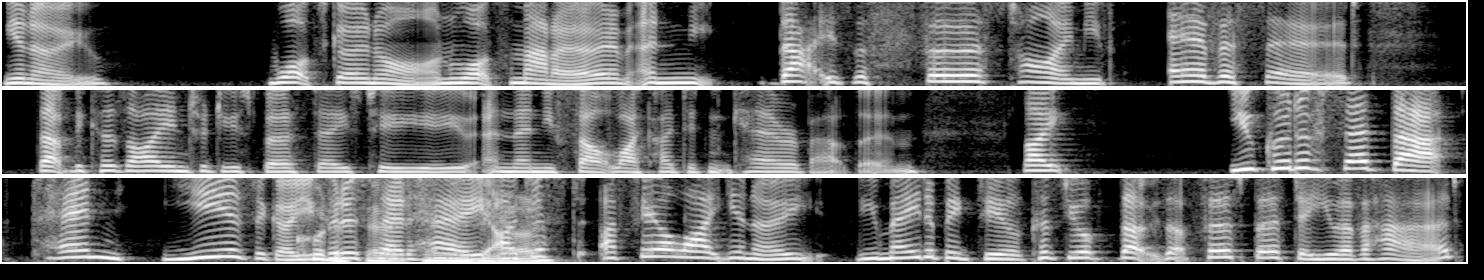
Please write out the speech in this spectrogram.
you know, what's going on, what's the matter, and that is the first time you've ever said that because I introduced birthdays to you and then you felt like I didn't care about them. Like you could have said that 10 years ago. you Could could have said said, "Hey, I just I feel like, you know, you made a big deal cuz your that was that first birthday you ever had,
